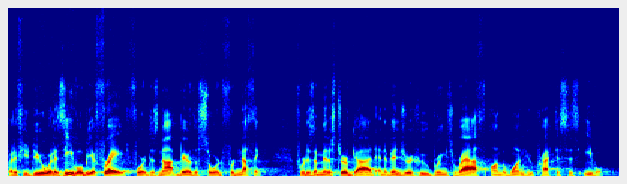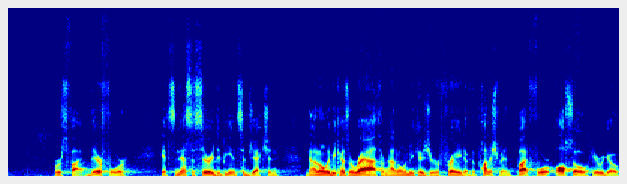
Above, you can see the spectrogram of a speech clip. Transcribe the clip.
But if you do what is evil, be afraid, for it does not bear the sword for nothing. For it is a minister of God, an avenger who brings wrath on the one who practices evil. Verse 5 Therefore, it's necessary to be in subjection, not only because of wrath, or not only because you're afraid of the punishment, but for also, here we go,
